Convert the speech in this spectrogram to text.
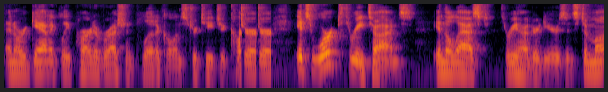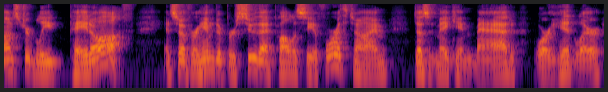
and organically part of Russian political and strategic culture, it's worked three times in the last 300 years. It's demonstrably paid off. And so for him to pursue that policy a fourth time doesn't make him mad or Hitler.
